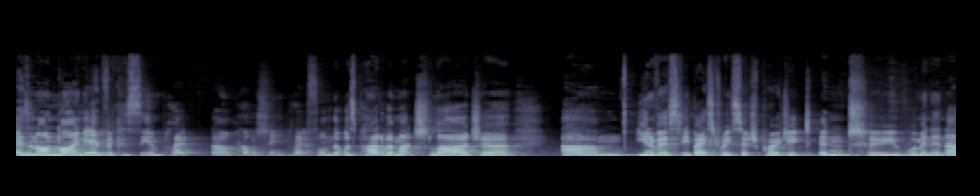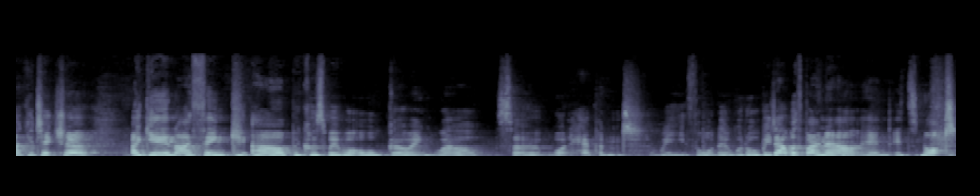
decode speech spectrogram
as an online advocacy and plat- uh, publishing platform that was part of a much larger um, university based research project into women in architecture. Again, I think uh, because we were all going, well, so what happened? We thought it would all be dealt with by now, and it's not.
